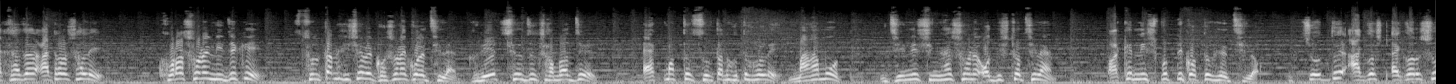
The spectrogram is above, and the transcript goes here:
এক হাজার আঠারো সালে খোরাসনে নিজেকে সুলতান হিসেবে ঘোষণা করেছিলেন। গ্রেট সেলজুক সাম্রাজ্যের একমাত্র সুলতান হতে হলে মাহমুদ, যিনি সিংহাসনে অধিষ্ঠ ছিলেন, তাকে নিষ্পত্তি করতে হয়েছিল। চোদ্দই আগস্ট এগারোশো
